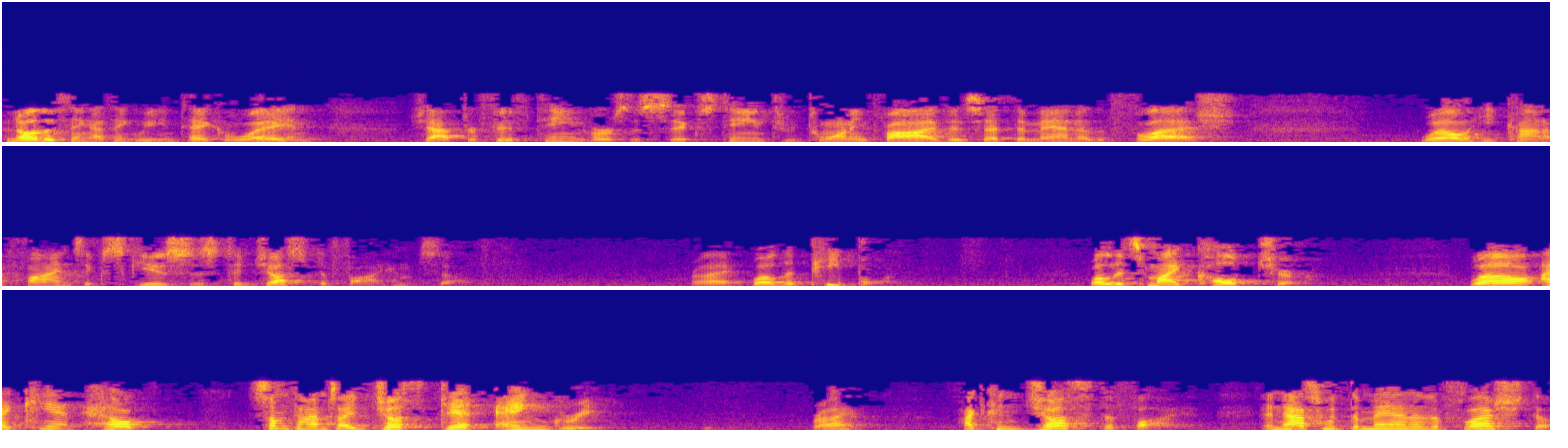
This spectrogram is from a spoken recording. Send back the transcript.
Another thing I think we can take away in chapter 15, verses 16 through 25, is that the man of the flesh, well, he kind of finds excuses to justify himself. Right? Well, the people. Well, it's my culture. Well, I can't help. Sometimes I just get angry. Right? I can justify it. And that's what the man of the flesh does.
